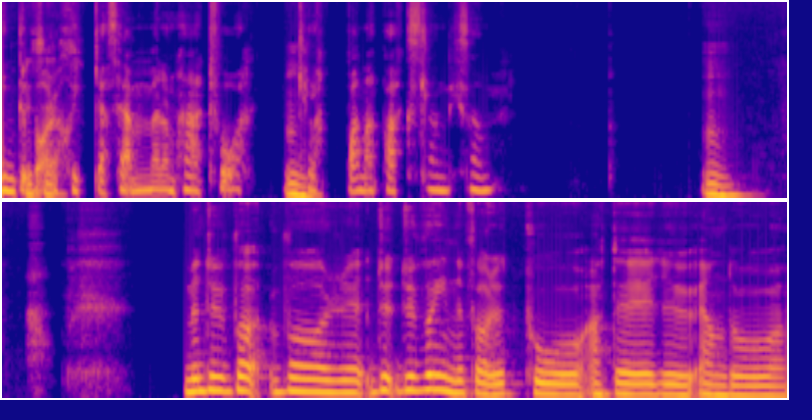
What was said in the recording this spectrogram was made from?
Inte Precis. bara skickas hem med de här två mm. klapparna på axeln. Liksom. Mm. Men du var, var, du, du var inne förut på att det ju ändå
